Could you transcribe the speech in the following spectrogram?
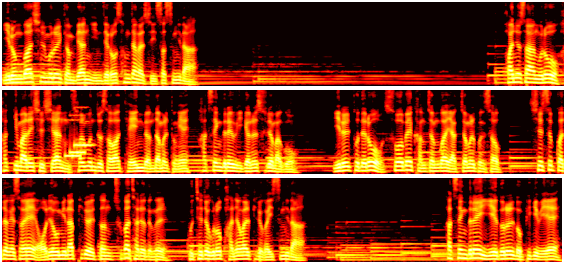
이론과 실무를 겸비한 인재로 성장할 수 있었습니다. 환유사항으로 학기 말에 실시한 설문조사와 개인 면담을 통해 학생들의 의견을 수렴하고 이를 토대로 수업의 강점과 약점을 분석, 실습 과정에서의 어려움이나 필요했던 추가 자료 등을 구체적으로 반영할 필요가 있습니다. 학생들의 이해도를 높이기 위해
